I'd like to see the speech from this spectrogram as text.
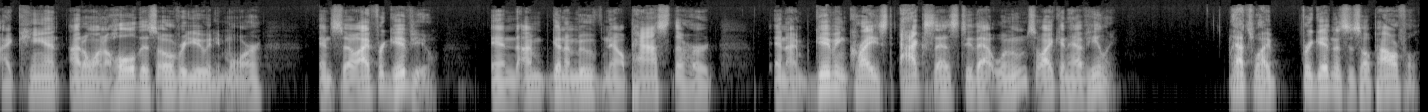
I can't, I don't want to hold this over you anymore. And so I forgive you. And I'm going to move now past the hurt. And I'm giving Christ access to that wound so I can have healing. That's why forgiveness is so powerful.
